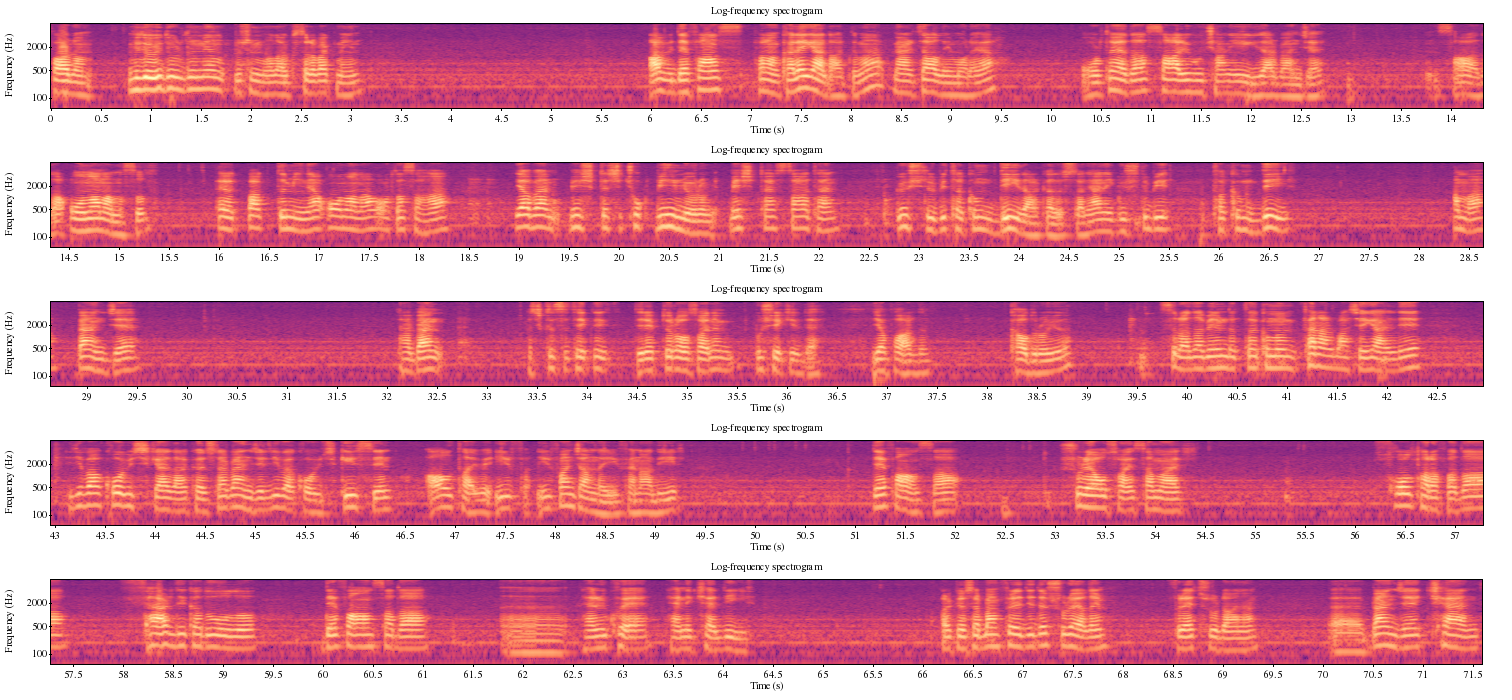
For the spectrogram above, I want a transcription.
Pardon. Videoyu durdurmayı unutmuşum valla kusura bakmayın. Abi defans pardon kale geldi aklıma. Mert'i alayım oraya. Ortaya da Salih Uçan iyi gider bence. Sağda Onana nasıl? Evet baktım yine Onana orta saha. Ya ben Beşiktaş'ı çok bilmiyorum. Beşiktaş zaten güçlü bir takım değil arkadaşlar. Yani güçlü bir takım değil. Ama bence yani ben açıkçası teknik direktör olsaydım bu şekilde yapardım kadroyu. Sırada benim de takımım Fenerbahçe geldi. Livakovic geldi arkadaşlar. Bence Livakovic girsin. Altay ve İrfan, İrfan Can da iyi fena değil. Defansa şuraya olsay Samuel. Sol tarafa da Ferdi Kadıoğlu. Defansa da e, Henrique, Henrique değil. Arkadaşlar ben Fred'i de şuraya alayım. Fred şurada aynen. E, bence Kent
